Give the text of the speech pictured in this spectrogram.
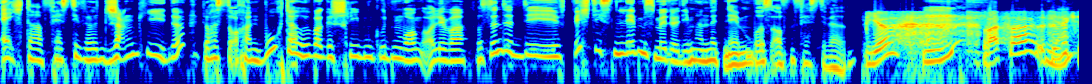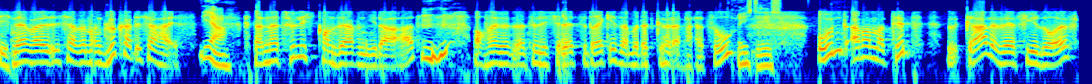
echter Festival-Junkie. Ne? Du hast auch ein Buch darüber geschrieben. Guten Morgen, Oliver. Was sind denn die wichtigsten Lebensmittel, die man mitnehmen muss auf dem Festival? Bier, Wasser, das ist Ja. wichtig, ne? weil ist ja, wenn man Glück hat, ist ja heiß. Ja. Dann natürlich Konserven jeder Art, auch wenn es natürlich der letzte Dreck ist, aber das gehört einfach dazu. Richtig. Und aber mal Tipp, gerade wer viel säuft,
